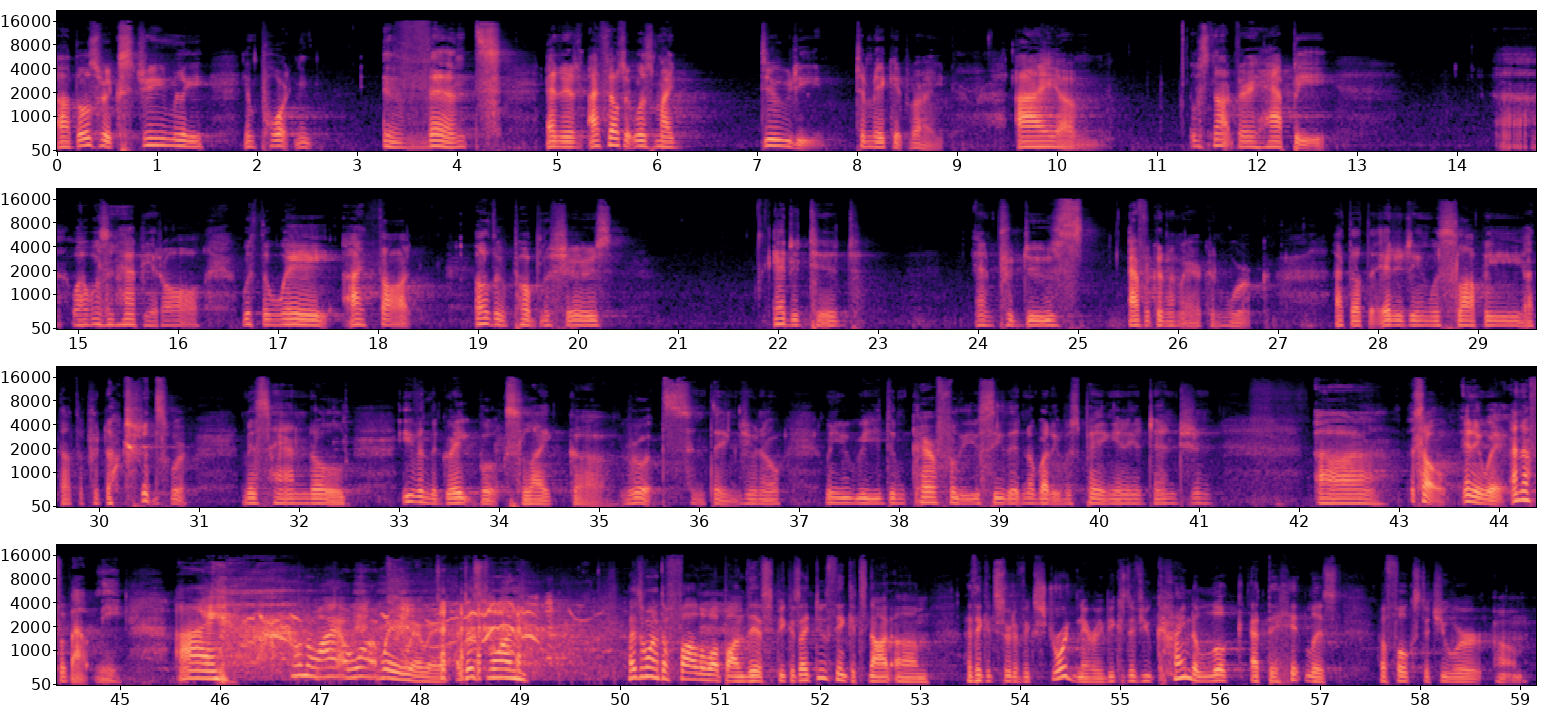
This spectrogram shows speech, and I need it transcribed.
uh, those were extremely important events, and it, I felt it was my duty to make it right. I um, was not very happy. Uh, well, I wasn't happy at all with the way I thought other publishers edited and produced African American work. I thought the editing was sloppy. I thought the productions were mishandled. Even the great books like uh, Roots and things, you know, when you read them carefully, you see that nobody was paying any attention. Uh, so, anyway, enough about me. I. Oh no, I, I want. Wait, wait, wait. I just want. I just wanted to follow up on this because I do think it's not. Um, I think it's sort of extraordinary because if you kind of look at the hit list of folks that you were um,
